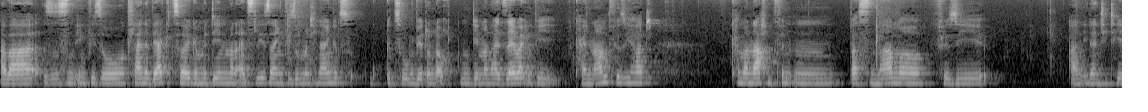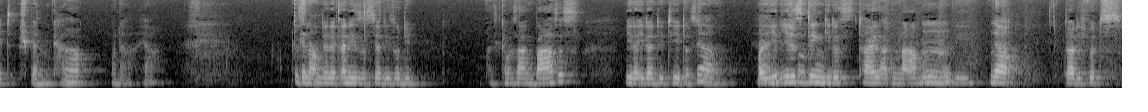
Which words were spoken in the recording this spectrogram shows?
Aber es sind irgendwie so kleine Werkzeuge, mit denen man als Leser irgendwie so mit hineingezogen wird und auch indem man halt selber irgendwie keinen Namen für sie hat, kann man nachempfinden, was ein Name für sie an Identität spenden kann. Ja. Oder ja. Das genau. Denn letztendlich ist es ja die, so die, was kann man sagen, Basis jeder Identität, dass ja. du, weil ja, jedes schon. Ding, jedes Teil hat einen Namen mhm. irgendwie. Ja. Dadurch wird es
